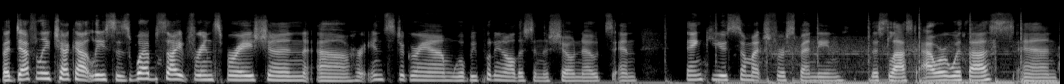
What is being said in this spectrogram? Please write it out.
But definitely check out Lisa's website for inspiration, uh, her Instagram. We'll be putting all this in the show notes. And thank you so much for spending this last hour with us. And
